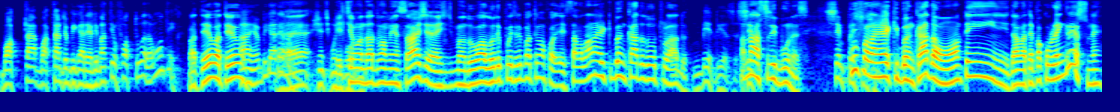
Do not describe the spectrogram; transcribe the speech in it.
boa, ta- boa tarde ao Bigarela, ele bateu foto tua lá ontem? Bateu, bateu. Ah, é o Bigarella, É, gente muito Ele boa, tinha né? mandado uma mensagem, a gente mandou um alô, depois ele bateu uma foto. Ele estava lá na arquibancada do outro lado, Beleza, lá nas tribunas. sempre Por falar em arquibancada, ontem dava até pra cobrar ingresso, né?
